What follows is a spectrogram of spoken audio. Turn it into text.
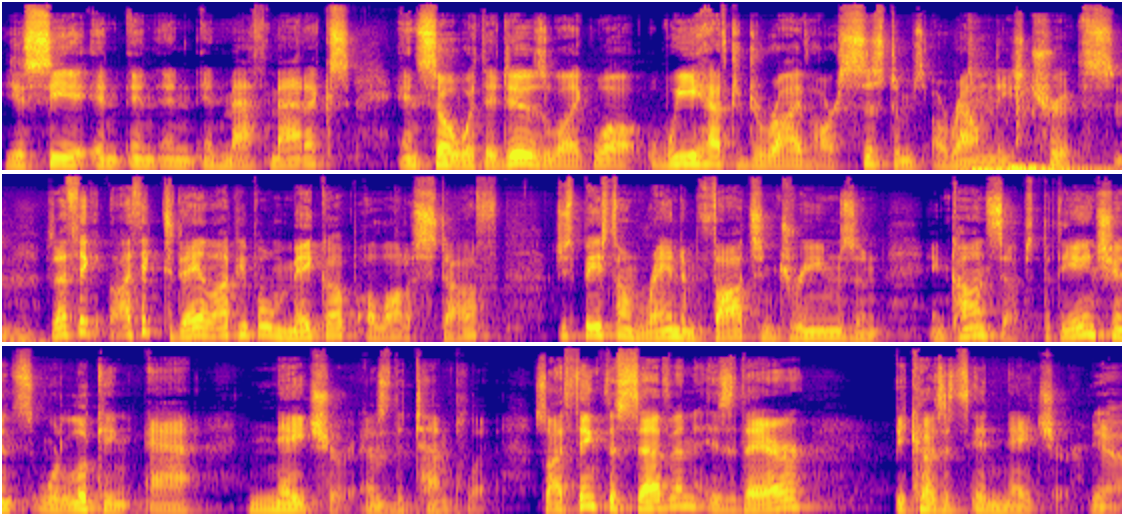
you see it in, in, in, in mathematics. And so what they do is like, well, we have to derive our systems around these truths. Mm-hmm. 'Cause I think I think today a lot of people make up a lot of stuff just based on random thoughts and dreams and, and concepts. But the ancients were looking at nature as mm-hmm. the template. So I think the seven is there because it's in nature. Yeah.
